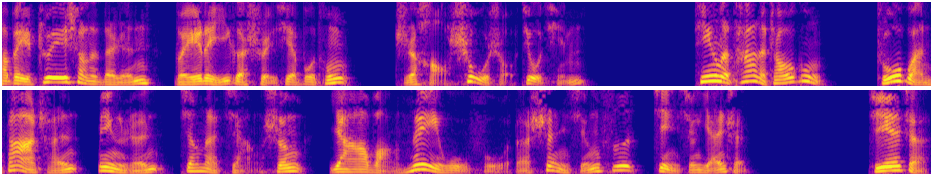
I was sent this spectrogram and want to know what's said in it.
他被追上来的人围了一个水泄不通，只好束手就擒。听了他的招供，主管大臣命人将那蒋生押往内务府的慎刑司进行严审。接着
